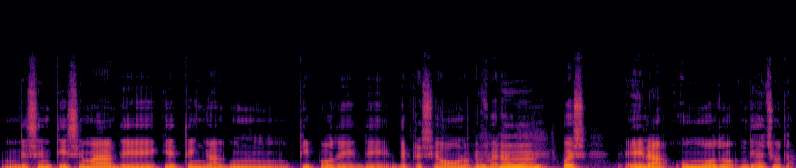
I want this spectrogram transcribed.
de sentirse mal, de que tenga algún tipo de, depresión o lo que fuera, pues era un modo de ayuda.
